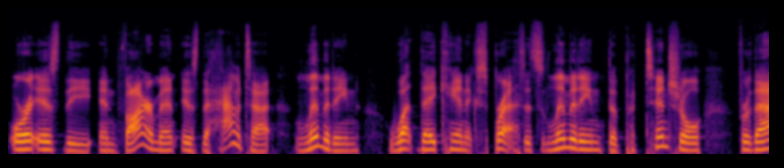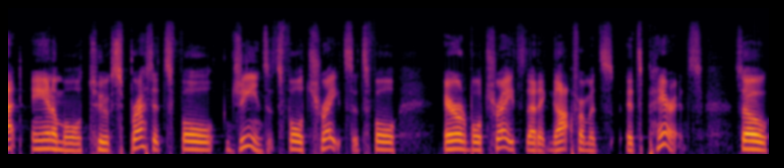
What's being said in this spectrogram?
or is the environment is the habitat limiting what they can express. It's limiting the potential for that animal to express its full genes, its full traits, its full heritable traits that it got from its its parents. So,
